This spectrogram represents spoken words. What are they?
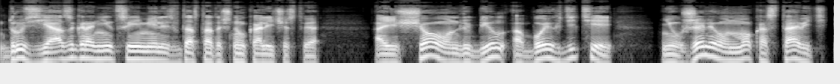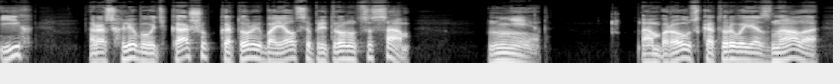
Друзья за границей имелись в достаточном количестве. А еще он любил обоих детей. Неужели он мог оставить их, расхлебывать кашу, к которой боялся притронуться сам? Нет. Амброуз, которого я знала, —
